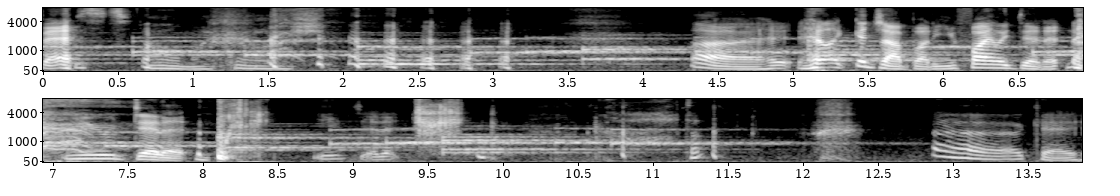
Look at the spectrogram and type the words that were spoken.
best oh my gosh. uh hey, like good job buddy you finally did it You did it. You did it. Uh, okay.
